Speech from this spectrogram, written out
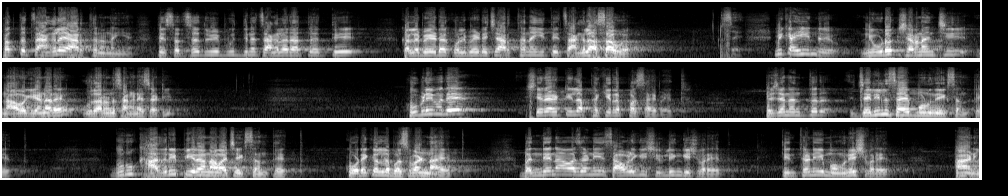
फक्त चांगलं या अर्थानं नाही आहे ते सदसद विबुद्धीनं चांगलं राहतं ते कलबेड कोलबेडेच्या अर्थानंही ते चांगलं असावं असं आहे मी काही नि- निवडक शरणांची नावं घेणार आहे उदाहरणं सांगण्यासाठी हुबळीमध्ये शिराहट्टीला फकीरप्पा साहेब आहेत. त्याच्यानंतर जलील साहेब म्हणून एक संत आहेत. गुरु खादरी पिरा नावाचे एक संत आहेत. कोडेकल्ल बसवण्णा आहेत. बंदे नावाजणी सावळगी शिवलिंगेश्वर आहेत. तिंथणी मौनेश्वर आहेत. आणि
